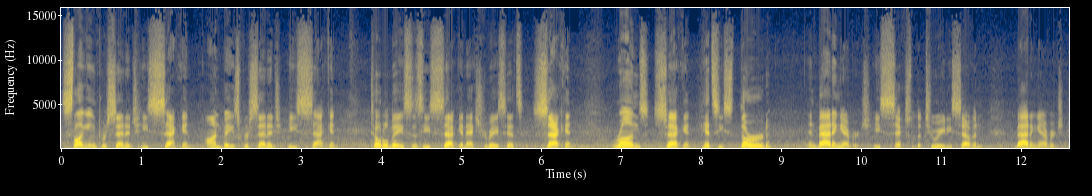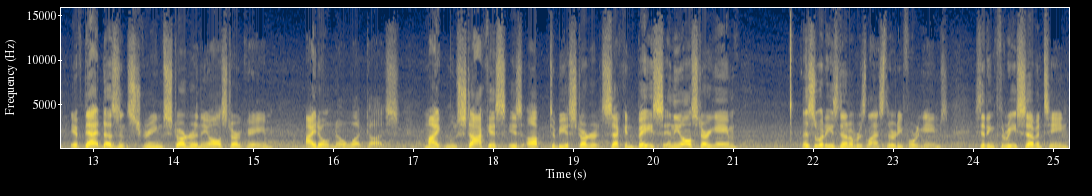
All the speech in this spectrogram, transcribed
Slugging percentage, he's second. On base percentage, he's second. Total bases, he's second. Extra base hits, second. Runs, second. Hits, he's third. And batting average, he's sixth with a 287 batting average. If that doesn't scream starter in the All Star game, I don't know what does. Mike Moustakas is up to be a starter at second base in the All Star game. This is what he's done over his last 34 games. He's hitting 317,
